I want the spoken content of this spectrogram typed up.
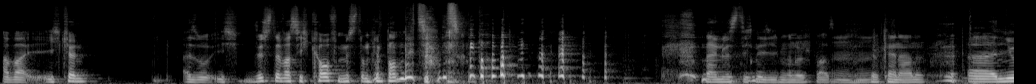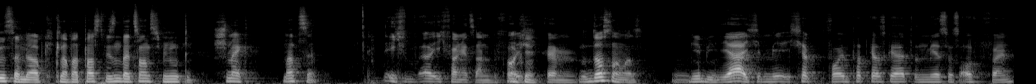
aber ich könnte, also ich wüsste, was ich kaufen müsste, um eine Bombe zusammenzubauen. Nein, wüsste ich nicht, ich mache nur Spaß. Mhm. Ich habe keine Ahnung. Äh, News haben wir abgeklappert. Passt, wir sind bei 20 Minuten. Schmeckt. Matze. Ich, äh, ich fange jetzt an, bevor Okay. ich... Ähm, Du hast noch was. Gib ihm. ja, ich, ich habe vorhin einen Podcast gehört und mir ist was aufgefallen.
